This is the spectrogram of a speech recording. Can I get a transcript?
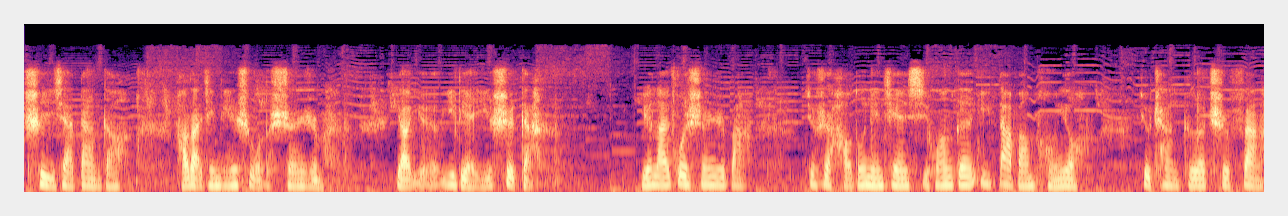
吃一下蛋糕。好歹今天是我的生日嘛，要有一点仪式感。原来过生日吧，就是好多年前喜欢跟一大帮朋友就唱歌、吃饭、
